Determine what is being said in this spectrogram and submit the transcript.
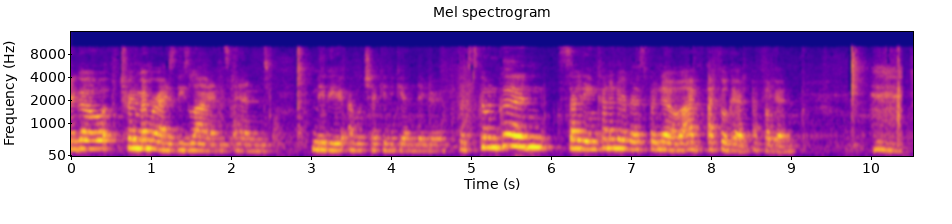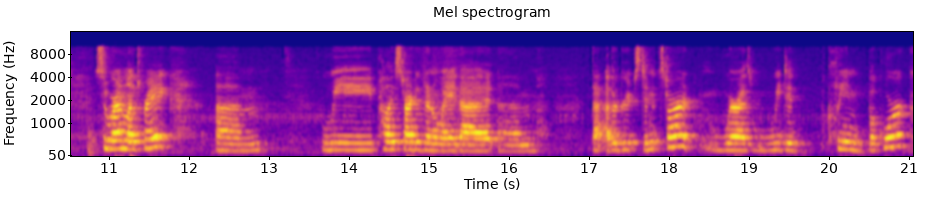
to go try to memorize these lines, and maybe I will check in again later. But it's going good, exciting, kind of nervous, but no, I, I feel good. I feel good. So we're on lunch break. Um, we probably started in a way that um, that other groups didn't start, whereas we did clean bookwork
